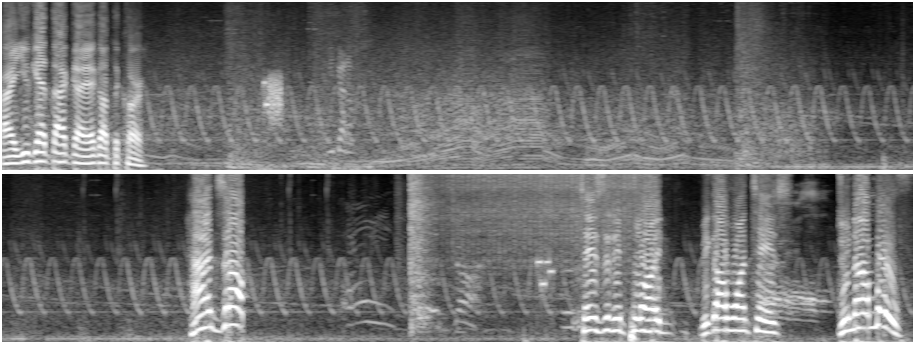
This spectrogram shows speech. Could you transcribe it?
All right, you get that guy. I got the car. We got him. Hands up! Taser deployed. We got one tase. Do not move.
